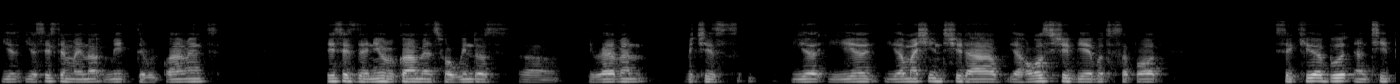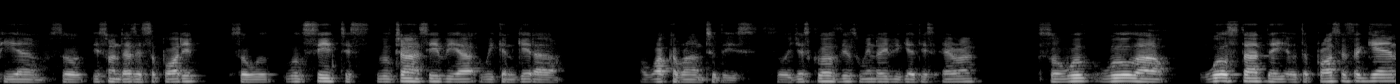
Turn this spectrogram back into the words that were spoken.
your, your system may not meet the requirements. This is the new requirements for Windows uh, 11 which is your, your, your machine should have your host should be able to support secure boot and TPM so this one doesn't support it. So we'll, we'll see to, we'll try and see if we, are, we can get a, a workaround to this. So just close this window if you get this error. So we'll we'll uh, we'll start the the process again.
